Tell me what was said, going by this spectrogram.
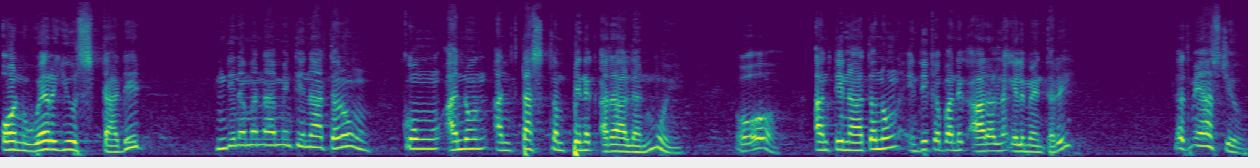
on where you studied? Hindi naman namin tinatanong kung anong antas ng pinag-aralan mo eh. Oo. Ang tinatanong, hindi ka ba nag-aral ng elementary? Let me ask you.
